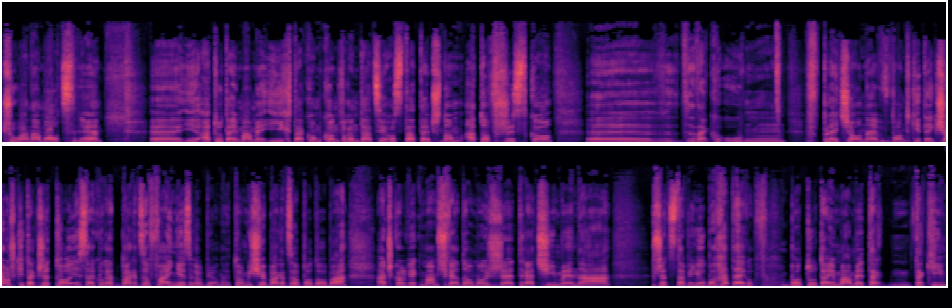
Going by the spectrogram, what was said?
czuła na moc, nie? E, a tutaj mamy ich taką konfrontację ostateczną, a to wszystko e, tak um, wplecione w wątki tej książki. Także to jest akurat bardzo fajnie zrobione. To mi się bardzo podoba. Aczkolwiek mam świadomość, że tracimy na przedstawieniu bohaterów, bo tutaj mamy ta, taki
